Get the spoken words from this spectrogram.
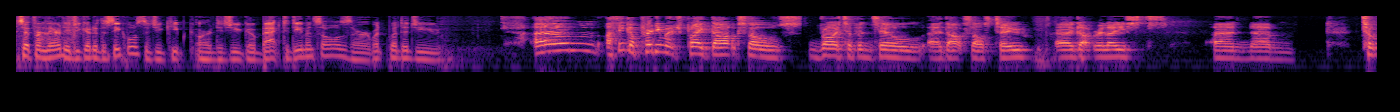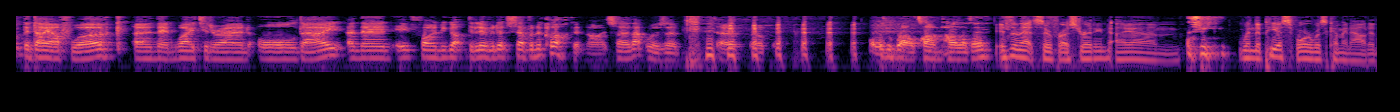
So from there, did you go to the sequels? Did you keep, or did you go back to Demon Souls, or what? What did you? Um, I think I pretty much played Dark Souls right up until uh, Dark Souls Two uh, got released and um, took the day off work and then waited around all day and then it finally got delivered at seven o'clock at night. So that was a, a, a a well-timed holiday. Isn't that so frustrating? I um when the ps4 was coming out it,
